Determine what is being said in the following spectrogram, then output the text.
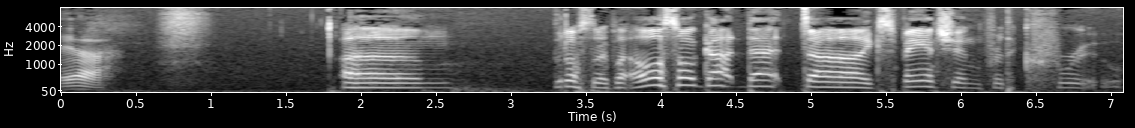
Yeah. Um, what else did I play? I also got that uh, expansion for the crew,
